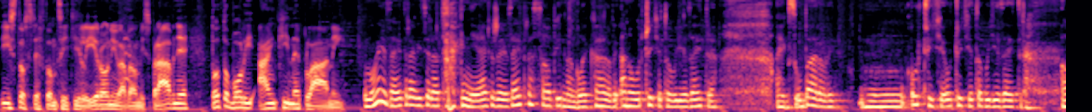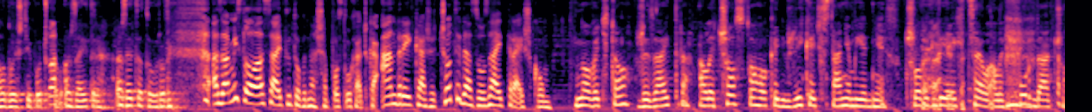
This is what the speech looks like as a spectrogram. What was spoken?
isto ste v tom cítili iróniu a veľmi správne. Toto boli Ankine plány. Moje zajtra vyzerá tak nejak, že zajtra sa objednám k lekárovi. Áno, určite to bude zajtra. Aj k zubárovi. Mm, určite, určite to bude zajtra. Alebo ešte počkám až zajtra. Až zajtra to urobím. A zamyslela sa aj túto naša posluchačka Andrejka, že čo teda so zajtrajškom? No veď to, že zajtra. Ale čo z toho, keď vždy, keď vstanem je dnes? Človek by aj chcel, ale furt čo.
